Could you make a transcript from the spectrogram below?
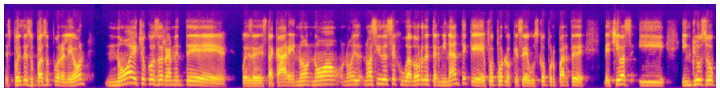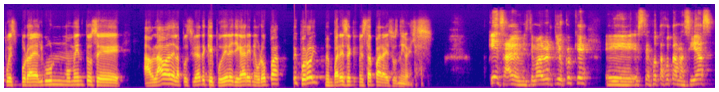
después de su paso por el León, no ha hecho cosas realmente pues de destacar, ¿eh? no, no, no, no, ha sido ese jugador determinante que fue por lo que se buscó por parte de, de, Chivas y incluso pues por algún momento se hablaba de la posibilidad de que pudiera llegar en Europa. Hoy por hoy me parece que no está para esos niveles. ¿Quién sabe, mi estimado Alberto? Yo creo que eh, este JJ Macías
